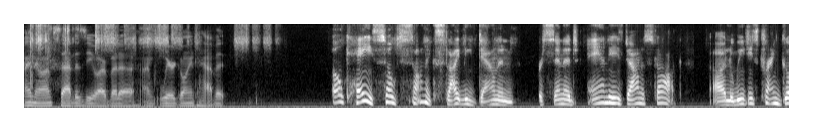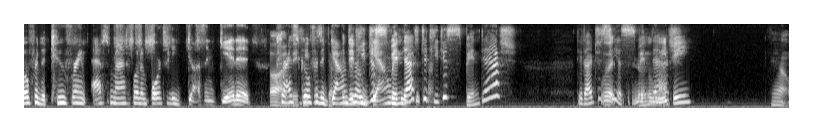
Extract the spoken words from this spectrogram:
I know, I'm sad as you are, but uh, I'm, we're going to have it. Okay, so Sonic's slightly down in percentage and he's down in stock. Uh, Luigi's trying to go for the two frame F smash, but unfortunately doesn't get it. Oh, Tries to go for the down Did he just spin dash? Did he just spin dash? Did I just see a What, spin dash? Luigi? No.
